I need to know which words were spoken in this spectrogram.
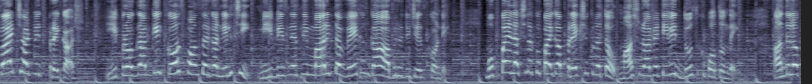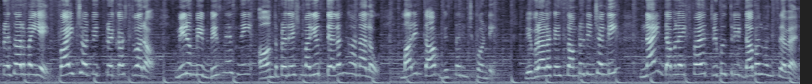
ఫైట్ చాట్ విత్ ప్రకాష్ ఈ ప్రోగ్రామ్కి కో స్పాన్సర్గా నిలిచి మీ బిజినెస్ని మరింత వేగంగా అభివృద్ధి చేసుకోండి. ముప్పై లక్షలకు పైగా ప్రేక్షకులతో మా టీవీ దూసుకుపోతుంది. అందులో ప్రసారమయ్యే ఫైట్ షాట్ విత్ ప్రకాష్ ద్వారా మీరు మీ బిజినెస్ని ఆంధ్రప్రదేశ్ మరియు తెలంగాణలో మరింత విస్తరించుకోండి. వివరాలకై సంప్రదించండి. Nine double eight five triple three double one seven.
